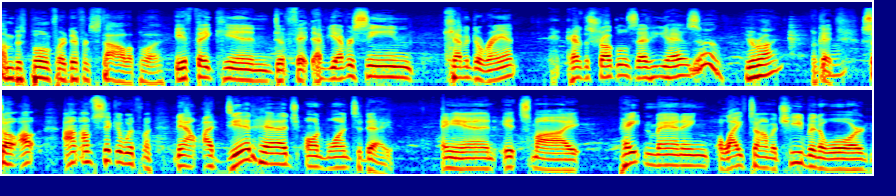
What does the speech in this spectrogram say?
I'm just pulling for a different style of play. If they can defend, have you ever seen Kevin Durant have the struggles that he has? Yeah, you're right. Okay, so I'll, I'm, I'm sticking with my. Now, I did hedge on one today, and it's my Peyton Manning Lifetime Achievement Award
